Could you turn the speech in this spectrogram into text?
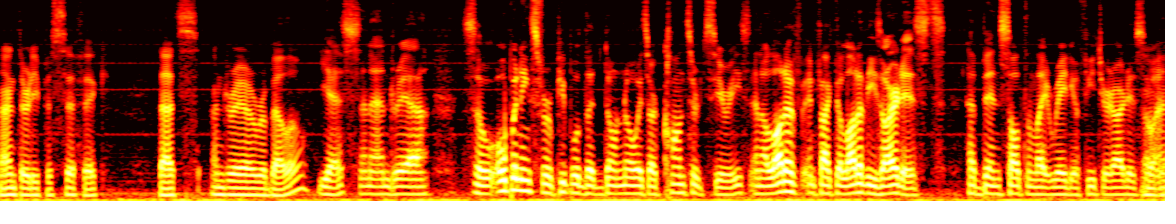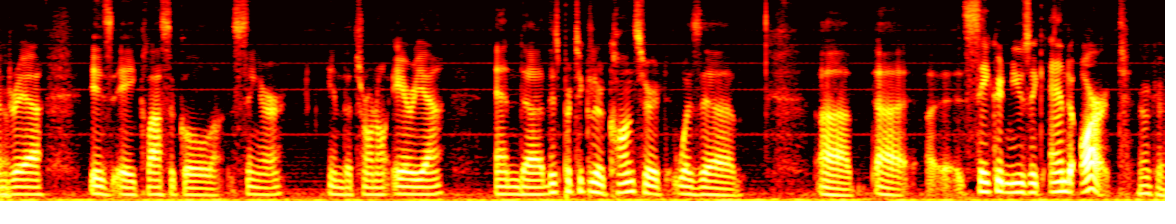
9:30 Pacific. That's Andrea Rebello. Yes, and Andrea. So openings for people that don't know is our concert series, and a lot of, in fact, a lot of these artists have been Salt and Light Radio featured artists. So Oh, yeah. Andrea is a classical singer in the Toronto area, and uh, this particular concert was a. Uh, uh, uh, sacred music and art Okay.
